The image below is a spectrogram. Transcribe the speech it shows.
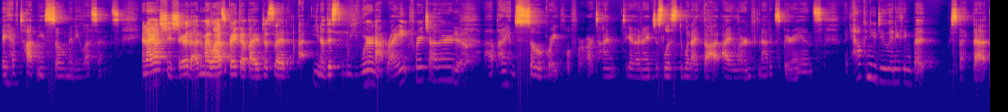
They have taught me so many lessons. And I actually share that. In my last breakup, I just said, you know, this we- we're not right for each other. Yeah. Uh, but I am so grateful for our time together. And I just listed what I thought I learned from that experience. Like, how can you do anything but respect that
